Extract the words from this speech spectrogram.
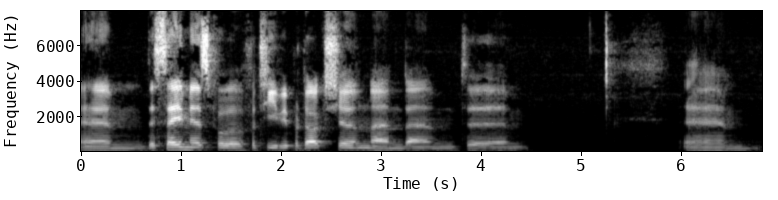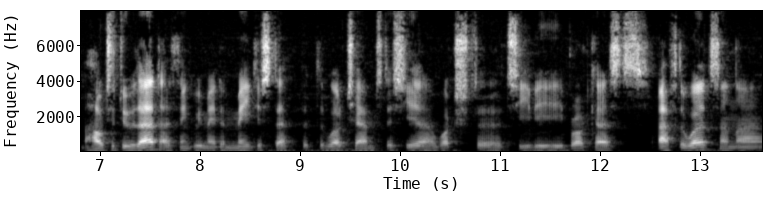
Um, the same is for, for TV production and and um, um, how to do that. I think we made a major step with the World Champs this year. I watched the TV broadcasts afterwards, and uh,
